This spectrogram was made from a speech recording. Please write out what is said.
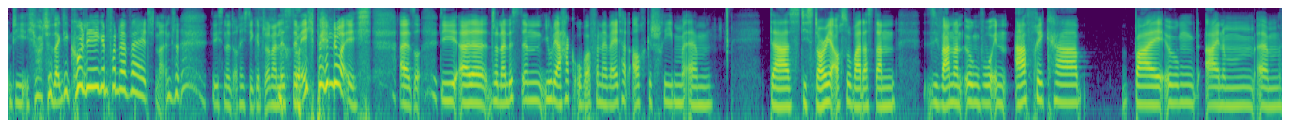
die, ich wollte sagen, die Kollegin von der Welt. Nein, sie ist eine richtige Journalistin. Ich bin nur ich. Also, die äh, Journalistin Julia Hackober von der Welt hat auch geschrieben, ähm, dass die Story auch so war, dass dann, sie waren dann irgendwo in Afrika bei irgendeinem, ähm,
